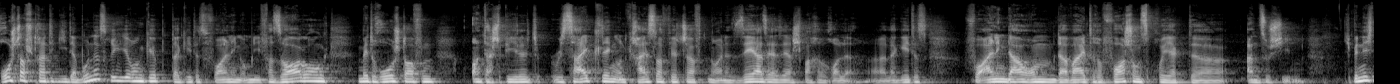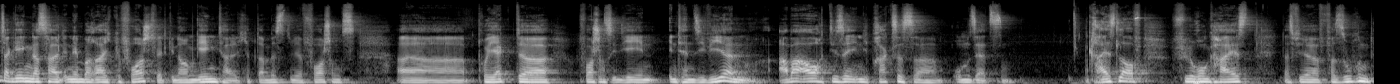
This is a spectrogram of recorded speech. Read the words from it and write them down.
Rohstoffstrategie der Bundesregierung gibt. Da geht es vor allen Dingen um die Versorgung mit Rohstoffen. Und da spielt Recycling und Kreislaufwirtschaft nur eine sehr, sehr, sehr schwache Rolle. Äh, da geht es vor allen Dingen darum, da weitere Forschungsprojekte anzuschieben. Ich bin nicht dagegen, dass halt in dem Bereich geforscht wird. Genau im Gegenteil. Ich glaube, da müssten wir Forschungsprojekte, äh, Forschungsideen intensivieren, aber auch diese in die Praxis äh, umsetzen. Kreislaufführung heißt, dass wir versuchen,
